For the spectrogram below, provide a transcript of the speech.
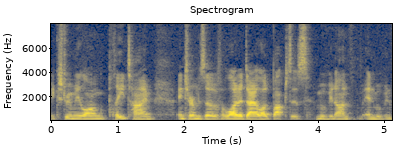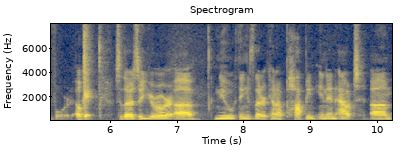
extremely long play time in terms of a lot of dialogue boxes moving on and moving forward. Okay, so those are your uh, new things that are kind of popping in and out. Um,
